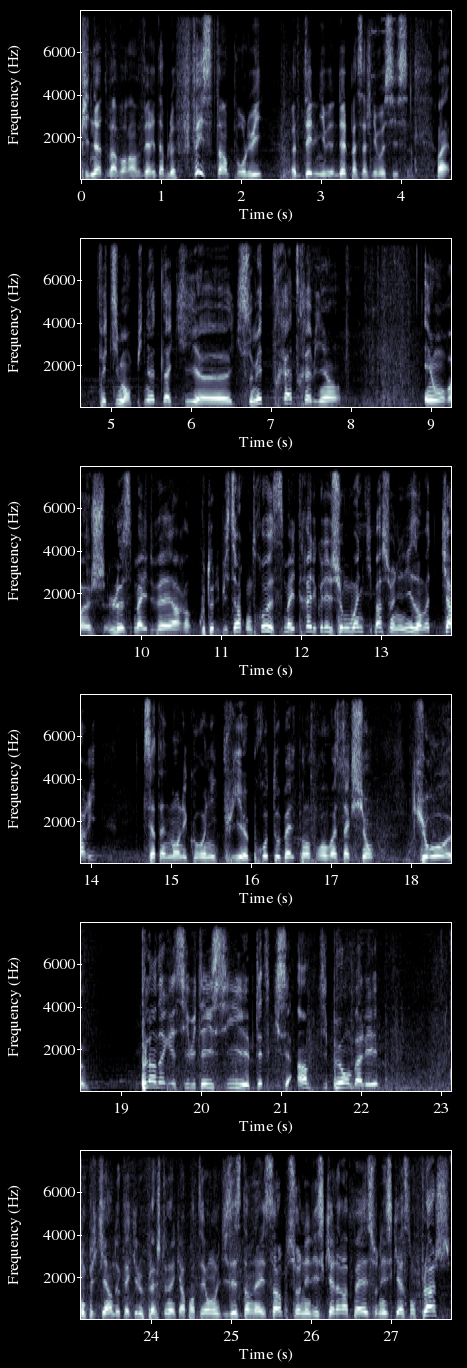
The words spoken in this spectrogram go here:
Peanut va avoir un véritable festin pour lui dès le, passage niveau 6. Ouais, effectivement, Peanut là qui, euh, qui se met très très bien. Et on rush le smite vert, couteau du pisteur contre eux, smite red du côté du Xiongwan qui passe sur une Elise en mode carry. Certainement les coroniques puis euh, proto belt pendant qu'on revoit cette action. Kuro, euh, plein d'agressivité ici et peut-être qu'il s'est un petit peu emballé. Compliqué hein, de claquer le flash stun avec un Panthéon, on le disait, c'est un aller simple. Sur une Elise qui a le rappel, sur une Elise qui a son flash,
